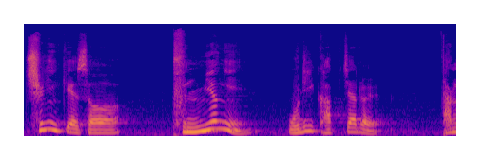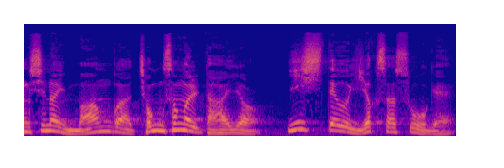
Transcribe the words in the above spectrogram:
주님께서 분명히 우리 각자를 당신의 마음과 정성을 다하여 이 시대의 역사 속에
